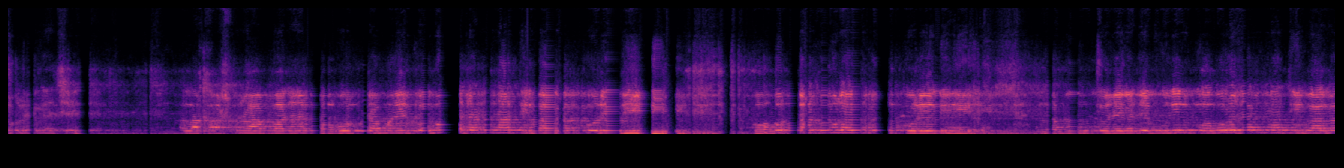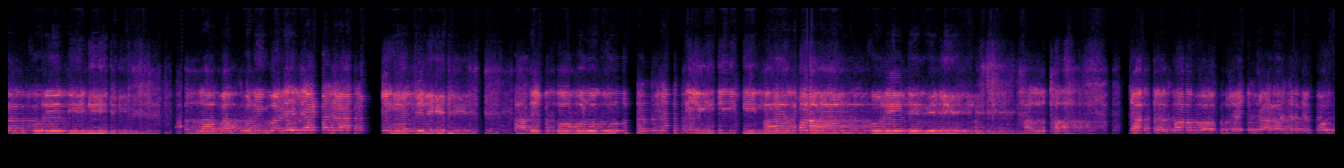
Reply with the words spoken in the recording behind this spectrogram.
চলে গেছে। আল্লাহ খাস করে আব্বা জানের কবরটা, মায়ের কবরটা জান্নাতি করে দিই কবরটা করে দিনি চলে গেছে বোনের কবর জান্নাতি বাগান করে দিনি। আল্লাহ বা পরিবারে যারা যারা গেছে তাদের কবর গুরু জান্নাতি বাগান করে দেবে রে। আল্লাহ, যাদের বাবা যারা জানে কত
